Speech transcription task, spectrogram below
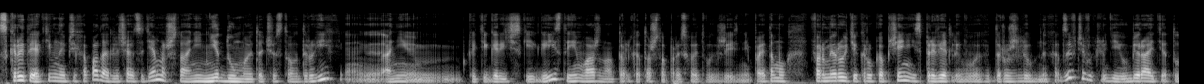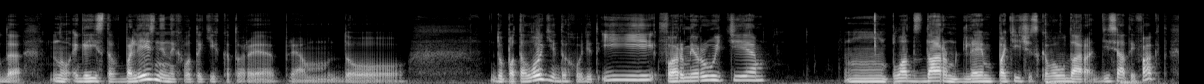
скрытые активные психопаты отличаются тем, что они не думают о чувствах других, э, они категорически эгоисты, им важно только то, что происходит в их жизни. Поэтому формируйте круг общения из приветливых, дружелюбных, отзывчивых людей, убирайте оттуда ну, эгоистов болезненных, вот таких, которые прям до, до патологии доходят, и формируйте плацдарм для эмпатического удара. Десятый факт –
